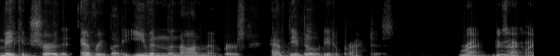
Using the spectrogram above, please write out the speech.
making sure that everybody, even the non members, have the ability to practice. Right. Exactly.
